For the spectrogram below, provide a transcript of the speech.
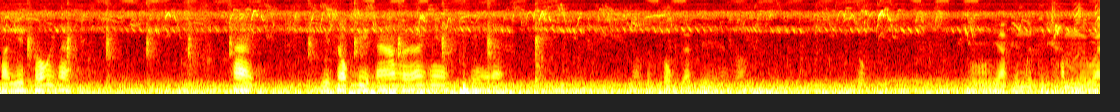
ปลายีซกอีกแล้วใช่ ยีซกดีดน้ำเลยนี่นี่แหละเราก็ตกแบบนี้นะครับตกโอ้อยากให้มือที่ทำไว้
